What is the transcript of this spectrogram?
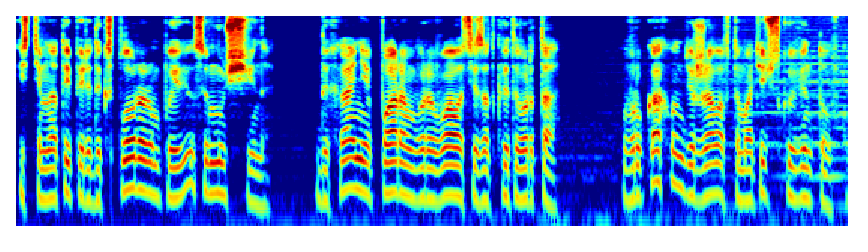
Из темноты перед эксплорером появился мужчина. Дыхание паром вырывалось из открытого рта. В руках он держал автоматическую винтовку.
